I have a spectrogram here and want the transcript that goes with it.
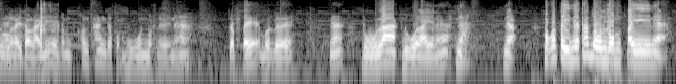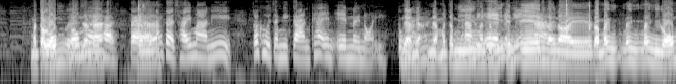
ดูใช่อะไรค่ะต่ออะไรนี่ค่อนข้างจะสมบูรณ์หมดเลยนะฮะค่ะ จะเป๊ะหมดเลยนะดูรากดูอะไรนะฮะเนี่ย ค่ะเนี่ยปกติเนี่ยถ้าโดนลมตีเนี่ย มันจะล้มเลยล้มใช่ไหเลมยค่ะ แต่ใช่ไหม ตั้งแต่ใช้มานี่ก็คือจะมีการแค่เอ็นเอ็นหน่อยๆตรงเนี่ยนั้นเนี่ยเนี่ยมันจะมีอะมีมันจะมีเอ็เอ็นนอย่างนี้เอ็นอะ หน่อยๆแต่ไม่ไม่ไม่มีล้ม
